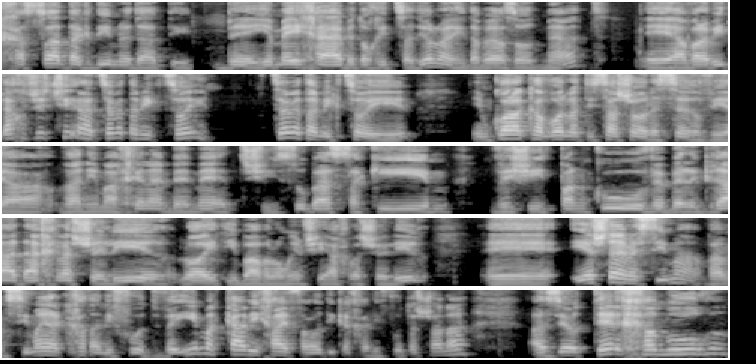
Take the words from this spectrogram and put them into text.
חסרת תקדים לדעתי, בימי חיי בתוך איצטדיון, ואני אדבר על זה עוד מעט, אה, אבל הבעיטה החופשית שלי, הצוות המקצועי, הצוות המקצועי, עם כל הכבוד לטיסה שלו לסרביה, ואני מאחל להם באמת שייסעו בעסקים, ושיתפנקו, ובלגרד אחלה של עיר, לא הייתי בה, אבל אומרים שהיא אחלה של עיר. אה, יש להם משימה, והמשימה היא לקחת אליפות, ואם מכבי חיפה לא תיקח אליפות השנה, אז זה יותר חמור,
